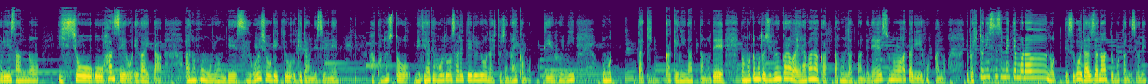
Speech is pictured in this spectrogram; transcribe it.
堀江さんの一生を半生を描いたあの本を読んですごい衝撃を受けたんですよね。あこの人メディアで報道されているような人じゃないかもっていうふうに思ったきっかけになったのでもともと自分からは選ばなかった本だったんでねその辺りあのやっぱ人に勧めてもらうのってすごい大事だなって思ったんですよね。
